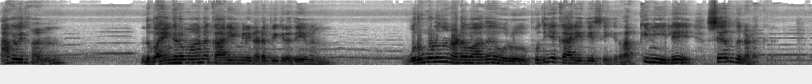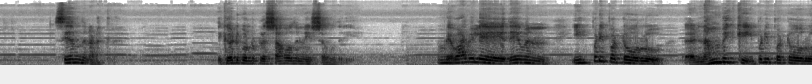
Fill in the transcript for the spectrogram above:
ஆகவேதான் இந்த பயங்கரமான காரியங்களை நடப்பிக்கிற தேவன் ஒரு பொழுதும் நடவாத ஒரு புதிய காரியத்தை செய்கிறார். அக்கினியிலே சேர்ந்து நடக்கிறார். சேர்ந்து நடக்கிறார். இதை கேட்டுக்கொண்டிருக்கிற சகோதரி சகோதரி நம்முடைய வாழ்விலே தேவன் இப்படிப்பட்ட ஒரு நம்பிக்கை இப்படிப்பட்ட ஒரு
